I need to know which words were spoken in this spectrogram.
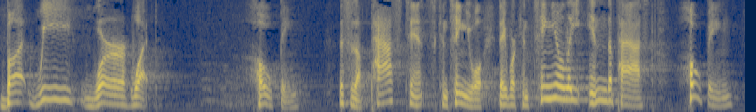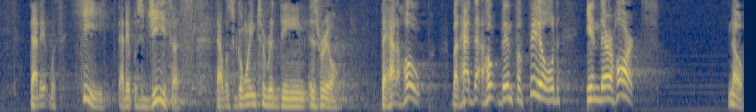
But we were what? Hoping. This is a past tense, continual. They were continually in the past hoping that it was He, that it was Jesus that was going to redeem Israel. They had a hope, but had that hope been fulfilled in their hearts? No.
